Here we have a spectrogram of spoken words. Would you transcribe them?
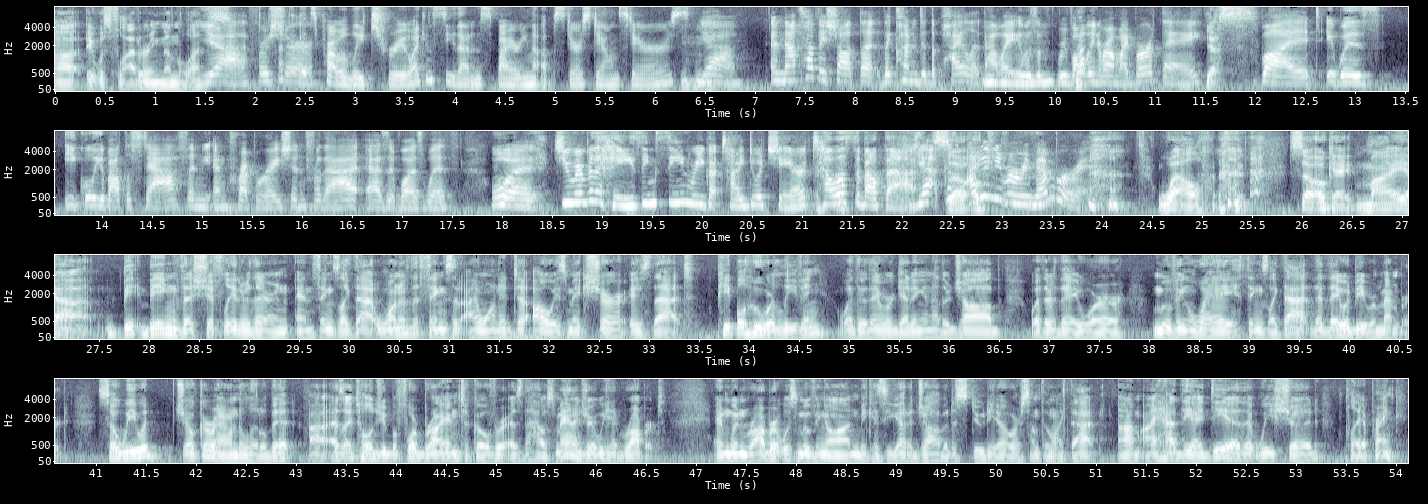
Uh, it was flattering nonetheless. Yeah, for sure. I sure. think it's probably true. I can see that inspiring the upstairs downstairs. Yeah. And that's how they shot the they kind of did the pilot that way. It was Mm-hmm. revolving around my birthday, Yes. but it was equally about the staff and and preparation for that as it was with what? Do you remember the hazing scene where you got tied to a chair? Tell us about that. Yeah, cuz So, I didn't even remember it. Well, so okay, my uh, be, being the shift leader there and, and things like that. One of the things that I wanted to always make sure is that people who were leaving, whether they were getting another job, whether they were moving away, things like that, that they would be remembered. So we would joke around a little bit. Uh, as I told you before, Brian took over as the house manager. We had Robert. And when Robert was moving on because he got a job at a studio or something like that, um, I had the idea that we should play a prank.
